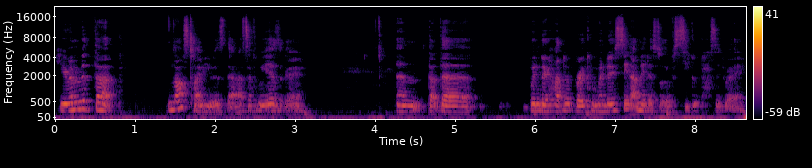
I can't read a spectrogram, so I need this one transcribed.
He remembered that last time he was there, several years ago, um, that the window had a broken window seat that made a sort of secret passageway.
